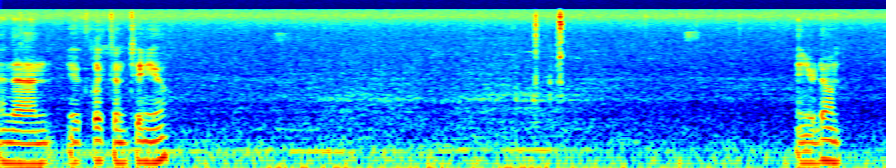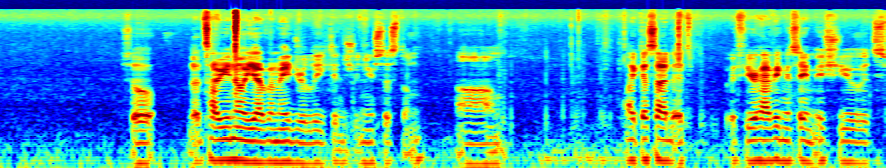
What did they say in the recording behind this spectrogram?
And then you click continue. And you're done. So that's how you know you have a major leakage in your system. Um, like I said it's if you're having the same issue it's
